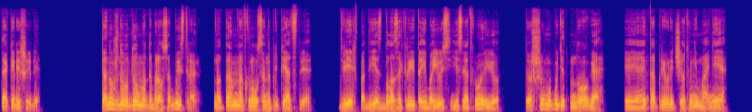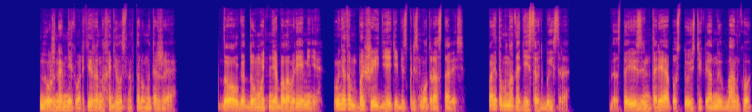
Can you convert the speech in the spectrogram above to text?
Так и решили. До нужного дома добрался быстро, но там наткнулся на препятствие. Дверь в подъезд была закрыта, и боюсь, если открою ее, то шума будет много, и это привлечет внимание. Нужная мне квартира находилась на втором этаже. Долго думать не было времени. У меня там большие дети без присмотра остались. Поэтому надо действовать быстро. Достаю из инвентаря пустую стеклянную банку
